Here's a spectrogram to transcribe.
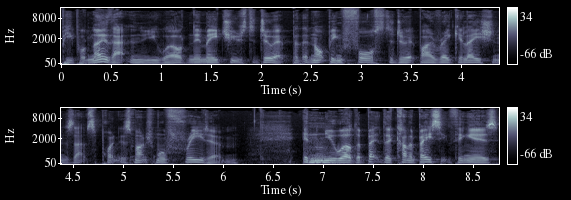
People know that in the New World and they may choose to do it, but they're not being forced to do it by regulations. That's the point. There's much more freedom in mm. the New World. The, the kind of basic thing is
